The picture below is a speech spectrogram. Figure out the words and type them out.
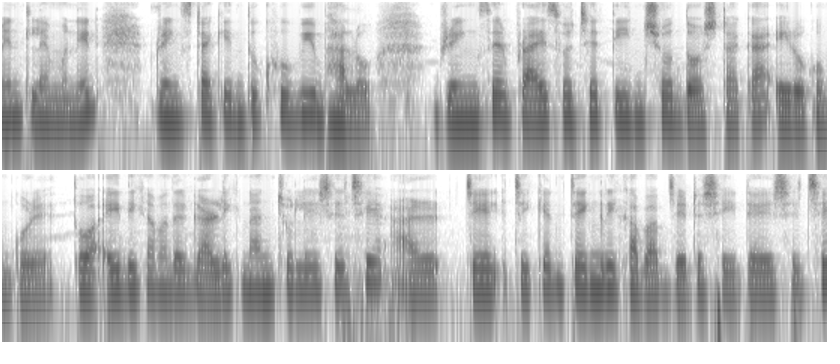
মিন্ট লেমনেড ড্রিঙ্কসটা কিন্তু খুবই ভালো। ড্রিঙ্কসের প্রাইস হচ্ছে তিনশো দশ টাকা এরকম করে। তো এইদিকে আমাদের গার্লিক নান চলে এসেছে। আর চিকেন টেংরি কাবাব যেটা সেইটা এসেছে।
